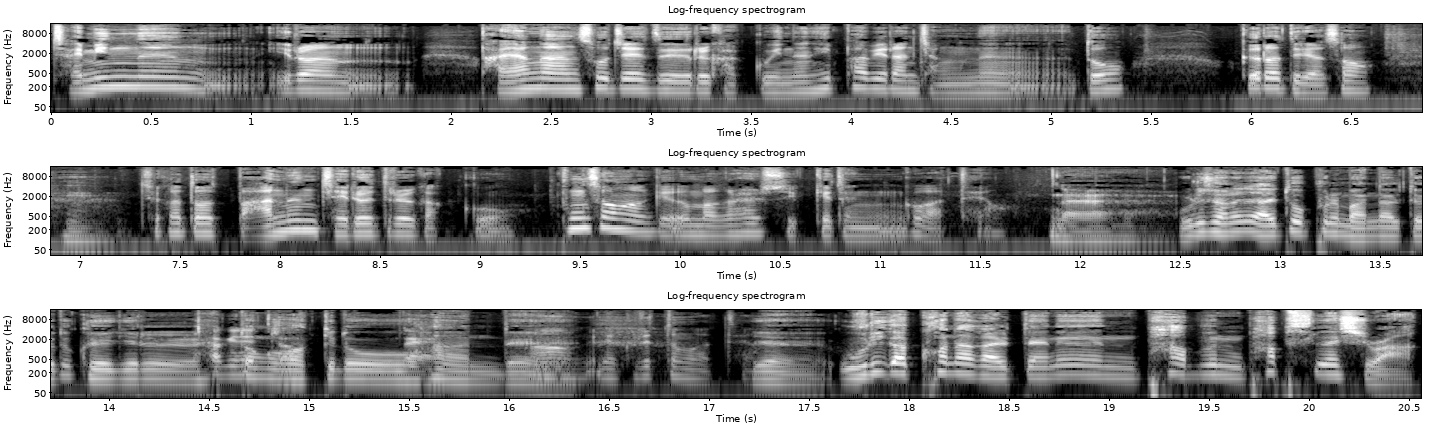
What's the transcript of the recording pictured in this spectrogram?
재밌는 이런 다양한 소재들을 갖고 있는 힙합이란 장르도 끌어들여서 음. 제가 더 많은 재료들을 갖고 풍성하게 음악을 할 수 있게 된 것 같아요. 네. 우리 전에 나이트오프를 만날 때도 그 얘기를 했던. 것 같기도 네. 한데 아, 네, 그랬던 것 같아요. 예 우리가 커 나갈 때는 팝은 팝 슬래시 락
